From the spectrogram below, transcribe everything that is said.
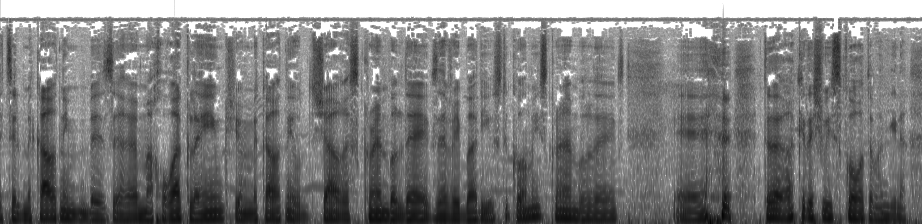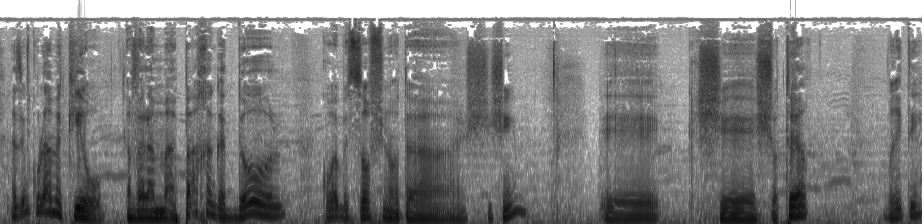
אצל מקארטני, באיזה מאחורי הקלעים, כשמקארטני עוד שר Scrambled Eggs, everybody used to call me Scrambled Eggs. אתה יודע, רק כדי שהוא יזכור את המנגינה. אז הם כולם הכירו, אבל המהפך הגדול קורה בסוף שנות ה-60, כששוטר בריטי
